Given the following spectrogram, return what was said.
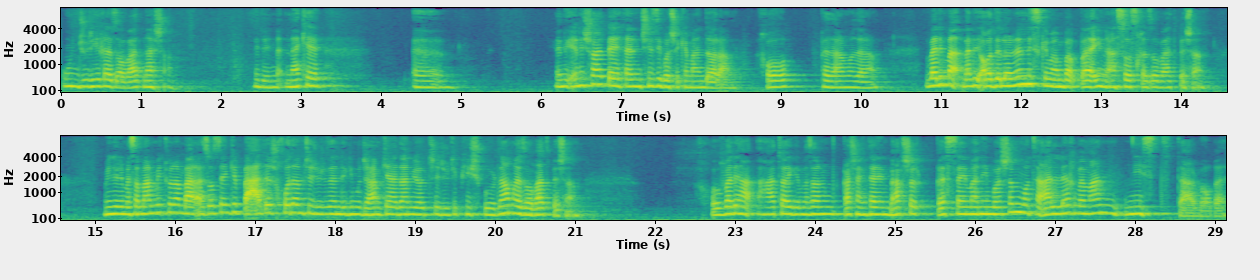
اونجوری قضاوت نشم. می‌دونی نه, که یعنی یعنی شاید بهترین چیزی باشه که من دارم. خب پدر مادرم. ولی ولی عادلانه نیست که من بر این اساس قضاوت بشم. می‌دونی مثلا من می‌تونم بر اساس اینکه بعدش خودم چجوری زندگیمو جمع کردم یا چجوری پیش بردم قضاوت بشم. خب ولی حتی اگه مثلا قشنگترین بخش قصه من این باشه متعلق به من نیست در واقع.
